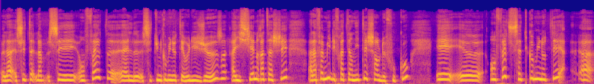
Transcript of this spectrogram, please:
là, c'est, en fait, elle, c'est une communauté religieuse haïtienne rattachée à la famille des fraternités Charles de Et euh, en fait, cette communauté a,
